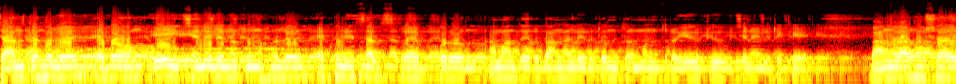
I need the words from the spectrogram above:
জানতে হলে এবং এই চ্যানেলে নতুন হলে এখনই সাবস্ক্রাইব করুন আমাদের বাঙালির তন্ত্র মন্ত্র ইউটিউব চ্যানেলটিকে। বাংলা ভাষায়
